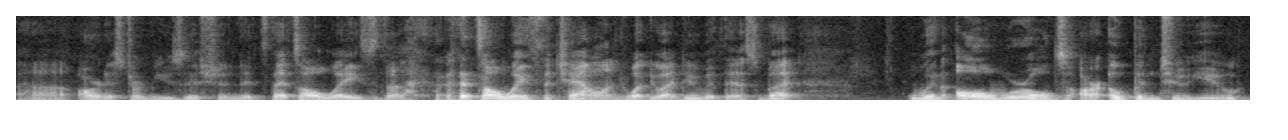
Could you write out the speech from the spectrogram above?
uh, artist or musician it's that's always the that's always the challenge. What do i do with this? But when all worlds are open to you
